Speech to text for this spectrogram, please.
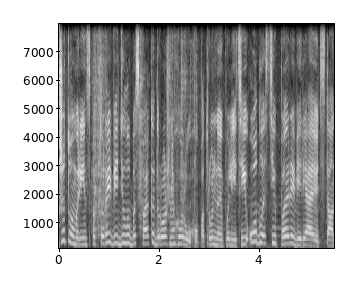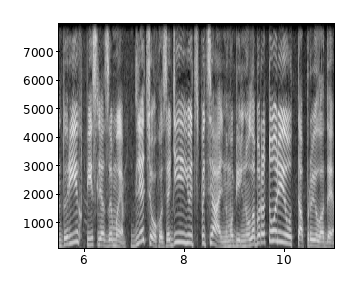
Житомирі інспектори відділу безпеки дорожнього руху патрульної поліції області перевіряють стан доріг після зими. Для цього задіюють спеціальну мобільну лабораторію та прилади.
